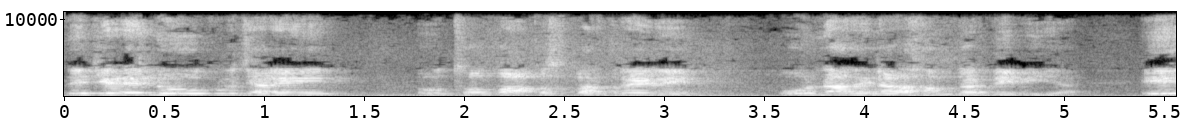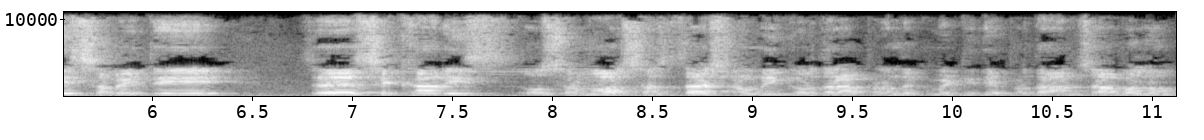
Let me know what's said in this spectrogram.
ਤੇ ਜਿਹੜੇ ਲੋਕ ਵਿਚਾਰੇ ਉਥੋਂ ਵਾਪਸ ਪਰਤ ਰਹੇ ਨੇ। ਉਹਨਾਂ ਦੇ ਨਾਲ ਹਮਦਰਦੀ ਵੀ ਆ। ਇਸ ਸਮੇਂ ਤੇ ਸਿੱਖਾਂ ਦੀ ਉਹ ਸਰਮੌਰ ਸੰਸਥਾ ਸ਼੍ਰੋਮਣੀ ਗੁਰਦੁਆਰਾ ਪ੍ਰਬੰਧਕ ਕਮੇਟੀ ਦੇ ਪ੍ਰਧਾਨ ਸਾਹਿਬ ਵੱਲੋਂ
